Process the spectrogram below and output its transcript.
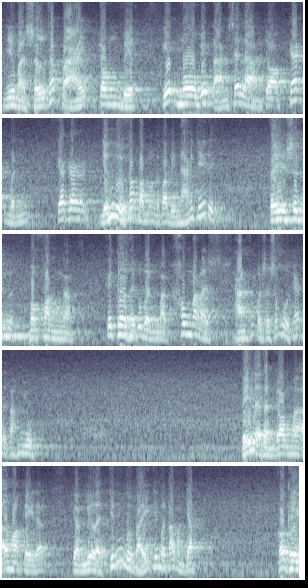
nhưng mà sự thất bại trong việc ghép mô ghép tạng sẽ làm cho các bệnh các, các những người phát tâm người ta bị nản chí đi. Ta hy sinh một phần à, cái cơ thể của mình mà không mang lại hạnh phúc và sự sống của người khác thì ta không vui. Tỷ lệ thành công ở Hoa Kỳ đó gần như là 97 98 phần trăm. Có khi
